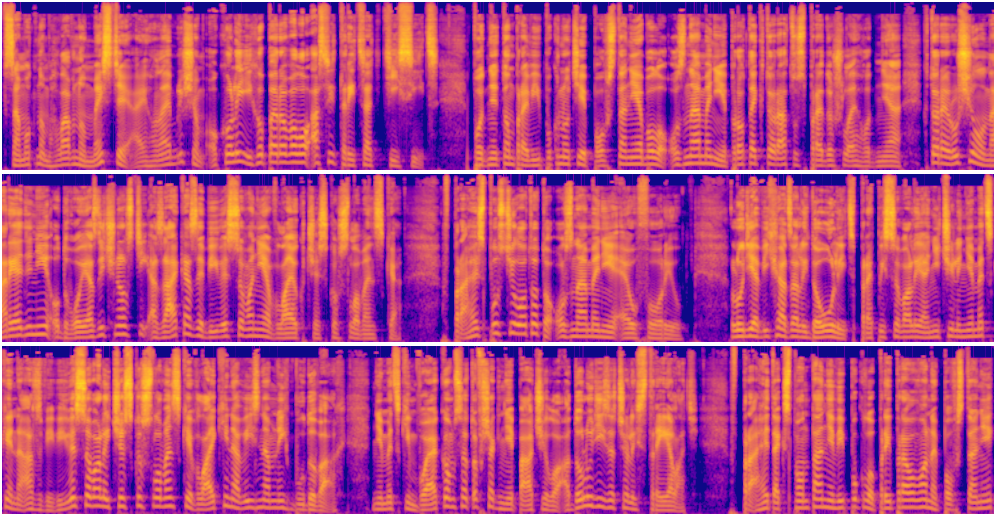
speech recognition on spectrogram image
V samotnom hlavnom meste a jeho najbližšom okolí ich operovalo asi 30 tisíc. Podnetom pre vypuknutie povstania bolo oznámenie protektorátu z predošlého dňa, ktoré rušilo nariadenie o dvojazyčnosti a zákaze vyvesovania vlajok Československa. V Prahe spustilo toto oznámenie eufóriu. Ľudia vychádzali do ulic, prepisovali a ničili nemecké názvy, vyvesovali československé vlajky na významných budovách. Nemeckým vojakom sa to však nepáčilo a do ľudí začali strieľať. V Prahe tak spontánne vypuklo pripravované povstanie,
